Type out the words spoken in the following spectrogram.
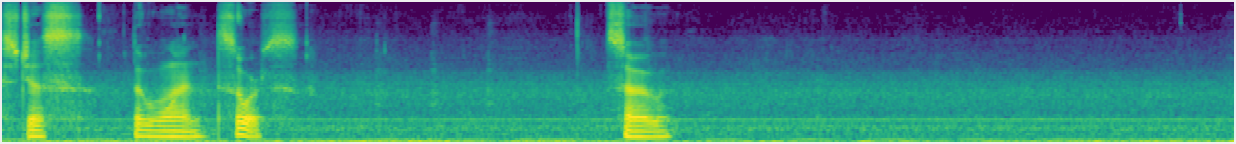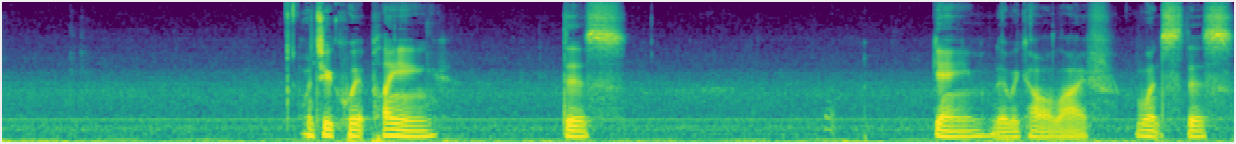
It's just the one source. So, once you quit playing this game that we call life, once this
